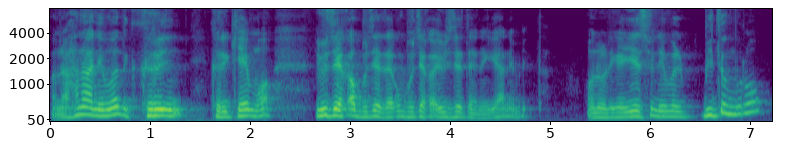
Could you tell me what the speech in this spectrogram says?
하나님은 그런 그렇게 뭐 유죄가 무죄되고 무죄가 유죄되는 게 아닙니다. 오늘 우리가 예수님을 믿음으로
